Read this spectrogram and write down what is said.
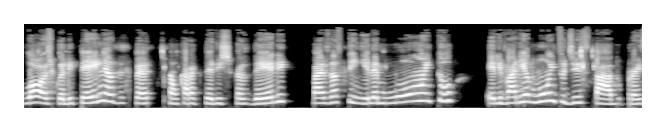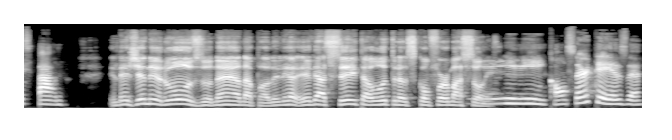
lógico, ele tem as espécies que são características dele, mas assim, ele é muito, ele varia muito de estado para estado. Ele é generoso, né, Ana Paula? Ele, ele aceita outras conformações. Sim, com certeza.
